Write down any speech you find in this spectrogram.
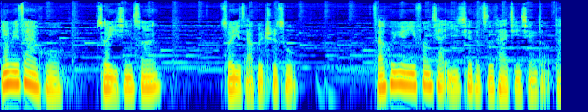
因为在乎，所以心酸，所以才会吃醋，才会愿意放下一切的姿态进行等待。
